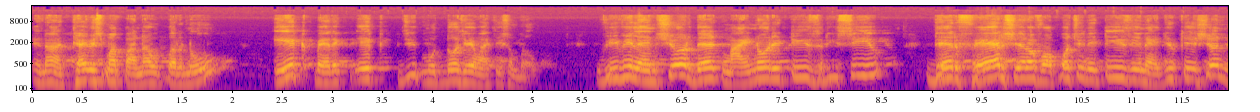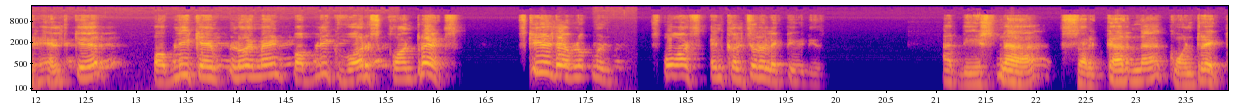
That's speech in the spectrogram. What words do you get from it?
એના અઠ્યાવીસમાં પાના ઉપરનું એક પેરેક એક જે મુદ્દો જે વાંચી સંભળાવું. We will ensure that minorities receive their fair share of opportunities in education, healthcare, public employment, public works contracts, skill development, sports and cultural activities. આ દેશના સરકારના કોન્ટ્રાક્ટ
